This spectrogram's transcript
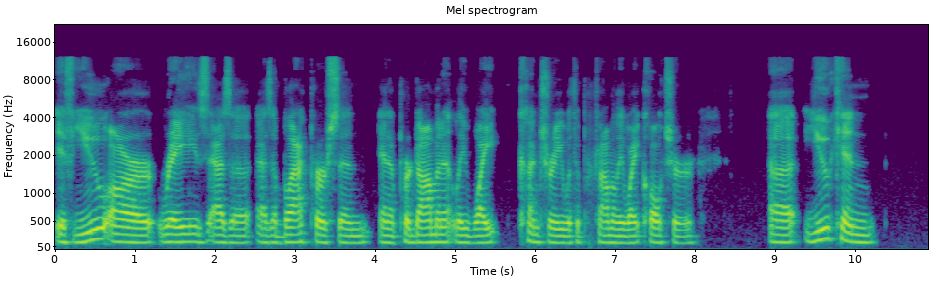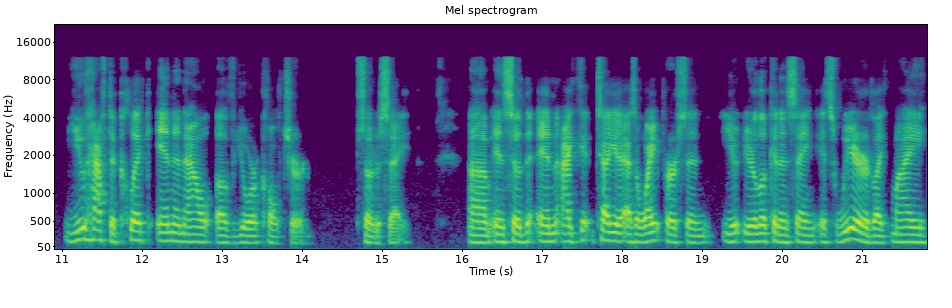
if you are raised as a as a black person in a predominantly white country with a predominantly white culture, uh, you can you have to click in and out of your culture, so to say. Um, and so, the, and I can tell you, as a white person, you, you're looking and saying it's weird. Like my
